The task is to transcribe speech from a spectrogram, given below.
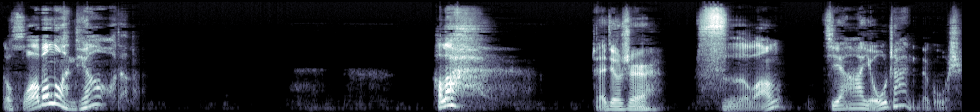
都活蹦乱跳的了。好了，这就是死亡加油站的故事。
